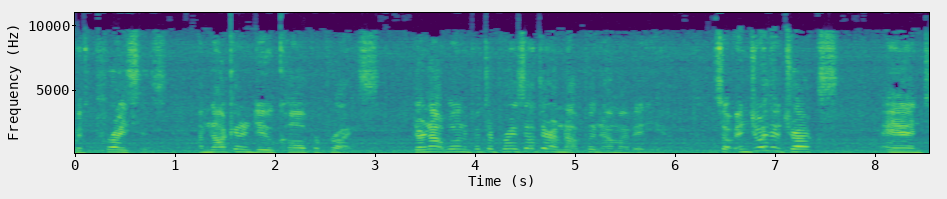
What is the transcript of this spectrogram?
with prices. I'm not going to do call for price. They're not willing to put their price out there, I'm not putting on my video. So enjoy the trucks, and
